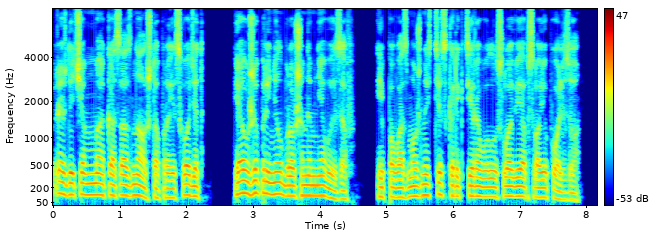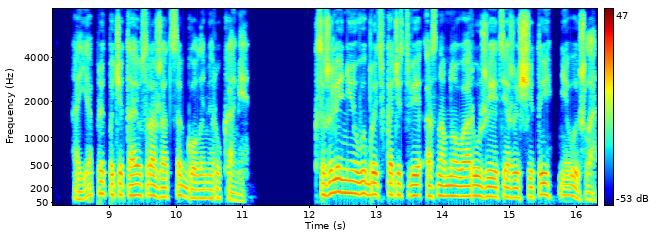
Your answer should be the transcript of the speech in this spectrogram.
Прежде чем Мак осознал, что происходит, я уже принял брошенный мне вызов и по возможности скорректировал условия в свою пользу. А я предпочитаю сражаться голыми руками. К сожалению, выбрать в качестве основного оружия те же щиты не вышло.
